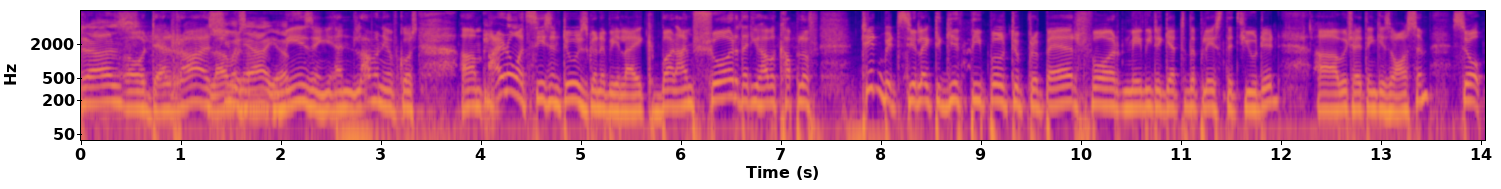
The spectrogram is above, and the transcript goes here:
Delraz. Oh, Delraz. She was Lavanya, yep. amazing. And Lavanya, of course. Um, I don't know what season two is going to be like, but I'm sure that you have a couple of tidbits you'd like to give people to prepare for maybe to get to the place that you did, uh, which I think is awesome. So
